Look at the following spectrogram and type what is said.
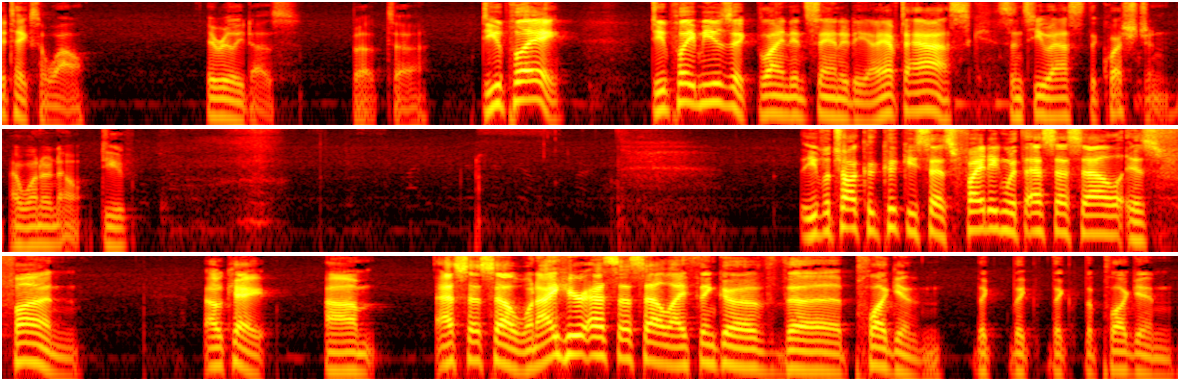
it takes a while. It really does. But uh, do you play? Do you play music, Blind Insanity? I have to ask since you asked the question. I want to know. Do you? The Evil Chocolate Cookie says fighting with SSL is fun. Okay. Um, SSL. When I hear SSL, I think of the plugin the the the, the plugin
